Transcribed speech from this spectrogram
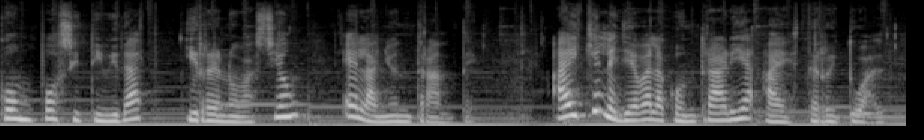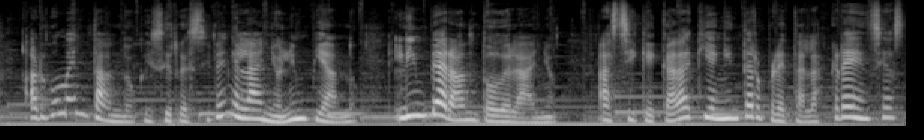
con positividad y renovación el año entrante. Hay quien le lleva la contraria a este ritual, argumentando que si reciben el año limpiando, limpiarán todo el año, así que cada quien interpreta las creencias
